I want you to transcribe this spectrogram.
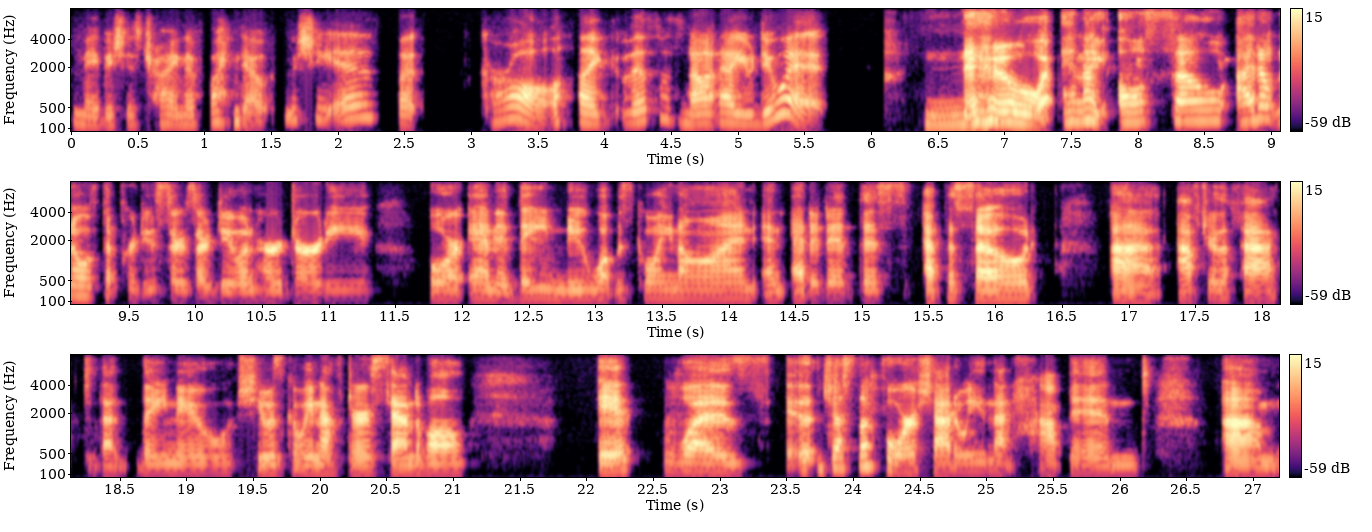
Maybe she's trying to find out who she is, but girl, like this is not how you do it. No. And I also, I don't know if the producers are doing her dirty or, and they knew what was going on and edited this episode uh, after the fact that they knew she was going after Sandoval it was uh, just the foreshadowing that happened um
